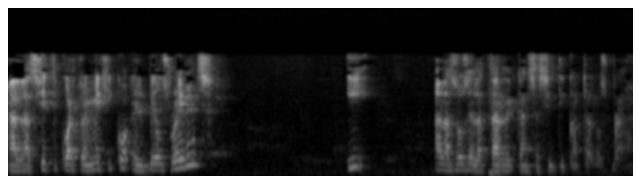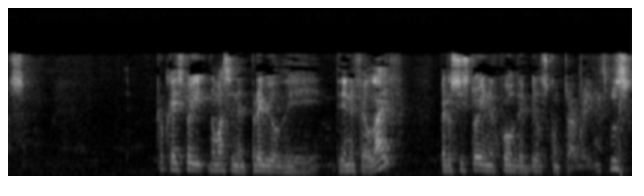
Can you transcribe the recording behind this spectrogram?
a las 7 y cuarto de México, el Bills Ravens, y a las 2 de la tarde Kansas City contra los Browns. Creo que ahí estoy nomás en el previo de, NFL Live, pero sí estoy en el juego de Bills contra Ravens. Pues,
